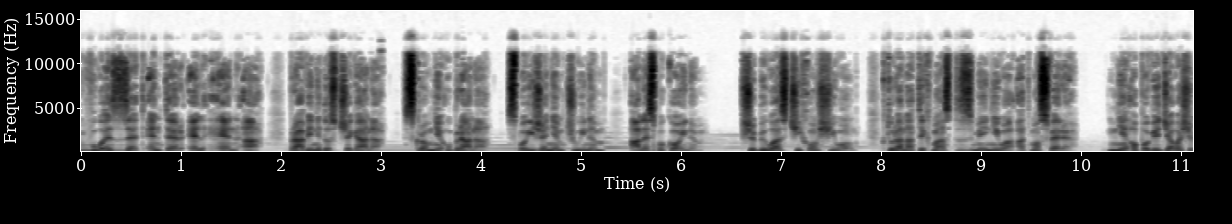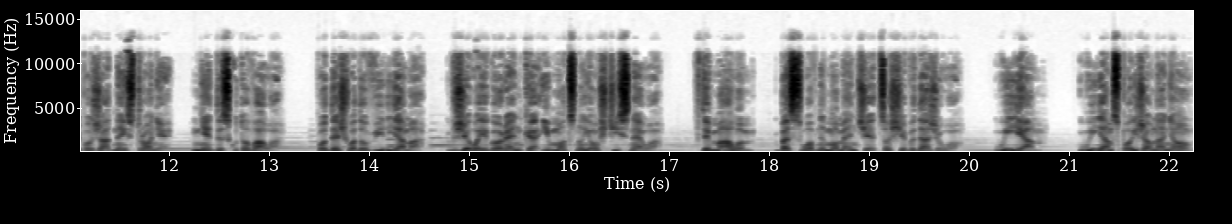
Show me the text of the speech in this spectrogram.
WSZ Enter LNA, prawie niedostrzegana, skromnie ubrana, spojrzeniem czujnym, ale spokojnym. Przybyła z cichą siłą, która natychmiast zmieniła atmosferę. Nie opowiedziała się po żadnej stronie, nie dyskutowała. Podeszła do Williama, wzięła jego rękę i mocno ją ścisnęła. W tym małym, bezsłownym momencie coś się wydarzyło. William. William spojrzał na nią,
